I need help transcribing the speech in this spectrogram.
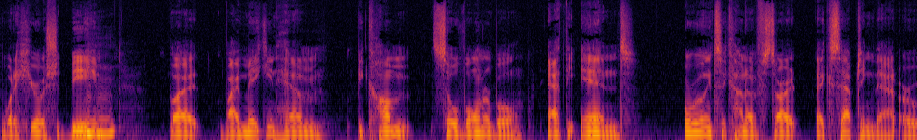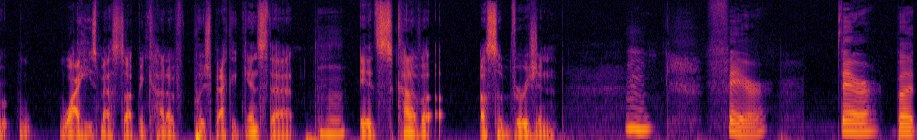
what a hero should be. Mhm. But by making him become so vulnerable at the end, we're willing to kind of start accepting that or why he's messed up and kind of push back against that. Mhm. It's kind of a, a subversion. Mm. Fair. Fair. But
